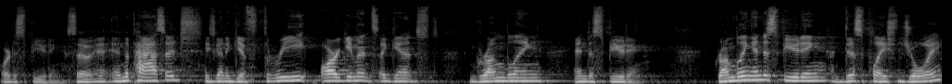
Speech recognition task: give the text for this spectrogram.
or disputing. So in the passage, he's going to give three arguments against grumbling and disputing. Grumbling and disputing displace joy.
